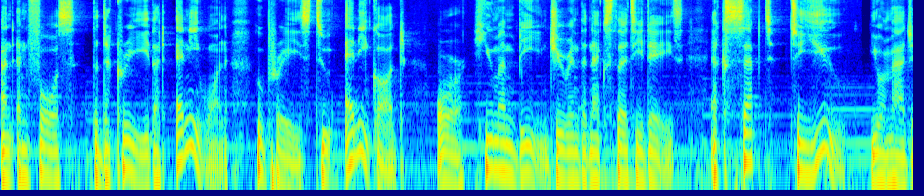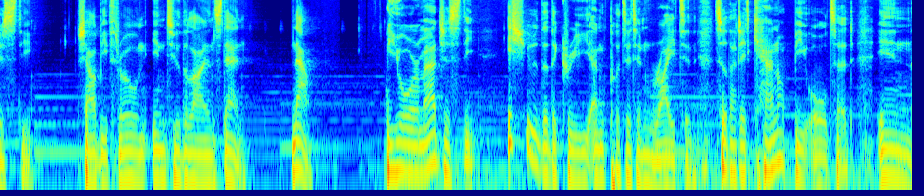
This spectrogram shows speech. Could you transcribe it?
and enforce the decree that anyone who prays to any god or human being during the next 30 days, except to you, your majesty, shall be thrown into the lion's den. Now, your majesty, issue the decree and put it in writing so that it cannot be altered in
